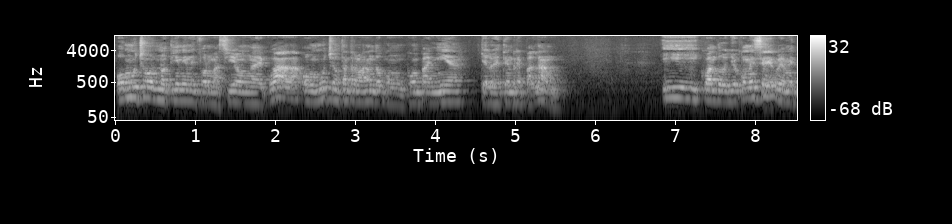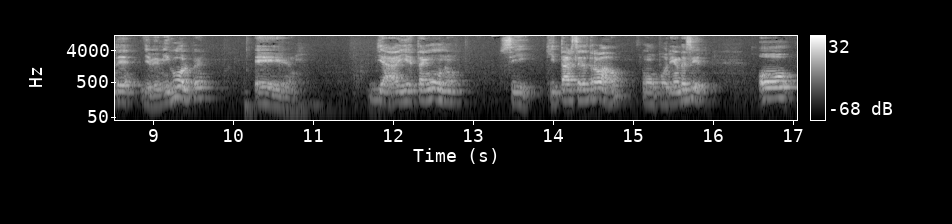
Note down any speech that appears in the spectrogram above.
O muchos no tienen la información adecuada, o muchos no están trabajando con compañías que los estén respaldando. Y cuando yo comencé, obviamente llevé mis golpes, eh, ya ahí está en uno, si quitarse del trabajo, como podrían decir, o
